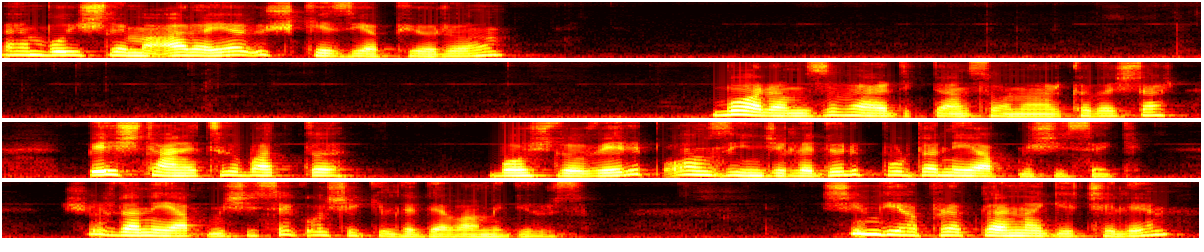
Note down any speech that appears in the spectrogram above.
ben bu işlemi araya 3 kez yapıyorum. Bu aramızı verdikten sonra arkadaşlar 5 tane tığ battı boşluğu verip 10 zincirle dönüp burada ne yapmış isek şurada ne yapmış isek o şekilde devam ediyoruz. Şimdi yapraklarına geçelim.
